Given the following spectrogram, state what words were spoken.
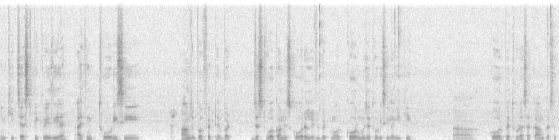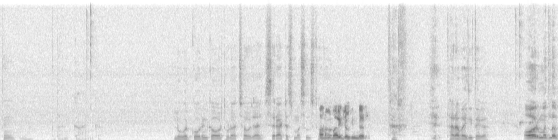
ان کی چیسٹ بھی کریزی ہے. آئی تھنک تھوڑی سی آرمز بھی پرفیکٹ ہے but just work on his core a little bit more core مجھے تھوڑی سی لگی کہ کور پہ تھوڑا سا کام کر سکتے ہیں. پتہ نہیں کہاں ہے ان کا. لوور کور ان کا اور تھوڑا اچھا ہو جائے. سیراٹس مسلس تھارا بھائی جیتے گا اور مطلب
